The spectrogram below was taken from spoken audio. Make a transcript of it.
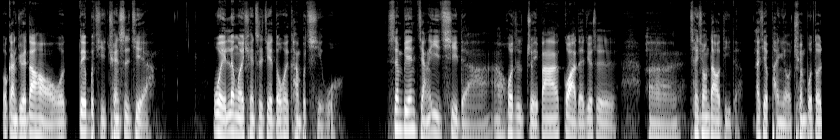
我感觉到哈，我对不起全世界啊！我也认为全世界都会看不起我。身边讲义气的啊啊，或者嘴巴挂的就是呃称兄道弟的那些朋友，全部都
